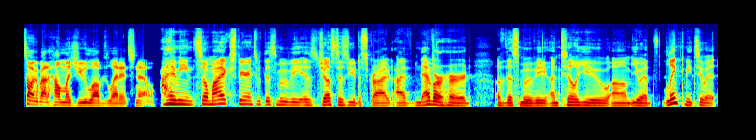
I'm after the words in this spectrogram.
talk about how much you loved Let It Snow. I mean, so my experience with this movie is just as you described. I've never heard of this movie until you um, you had linked me to it,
